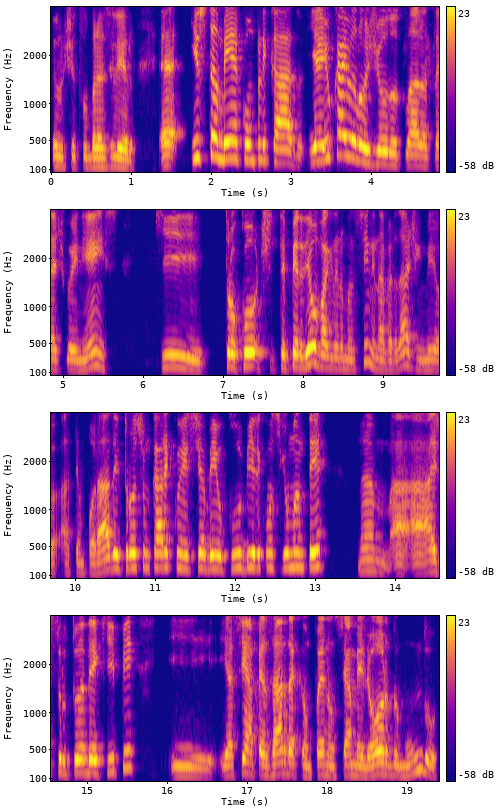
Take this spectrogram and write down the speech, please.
pelo título brasileiro. É, isso também é complicado. E aí o Caio elogiou do outro lado o Atlético Goianiense, que trocou, perdeu o Wagner Mancini, na verdade, em meio à temporada, e trouxe um cara que conhecia bem o clube e ele conseguiu manter né, a, a, estrutura da equipe. E, e, assim, apesar da campanha não ser a melhor do mundo,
